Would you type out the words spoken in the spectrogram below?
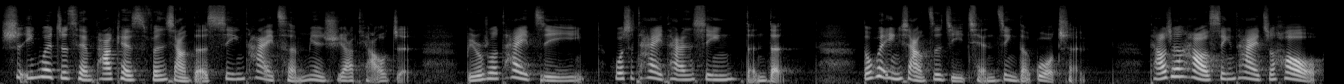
是因为之前 Podcast 分享的心态层面需要调整，比如说太急或是太贪心等等。都会影响自己前进的过程。调整好心态之后，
